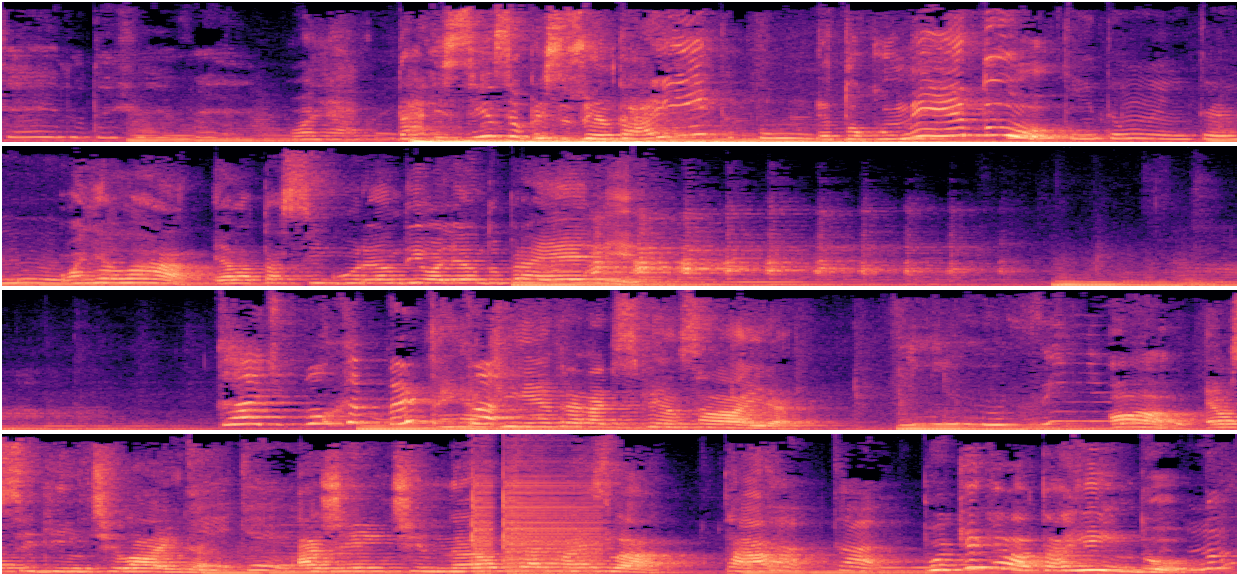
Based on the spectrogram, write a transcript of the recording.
Sério, deixa eu ver. Olha, dá licença, eu preciso entrar aí. Eu tô com medo. Então entra, irmã. Olha lá, ela tá segurando e olhando pra ele. Vem aqui, entra na dispensa, Laira. Ó, é o seguinte, Laira. É? A gente não vai mais lá, tá? Tá, tá. Por que, que ela tá rindo? Não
